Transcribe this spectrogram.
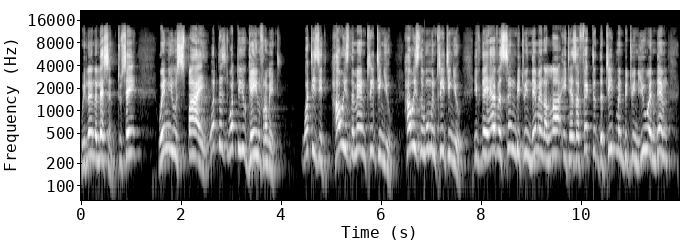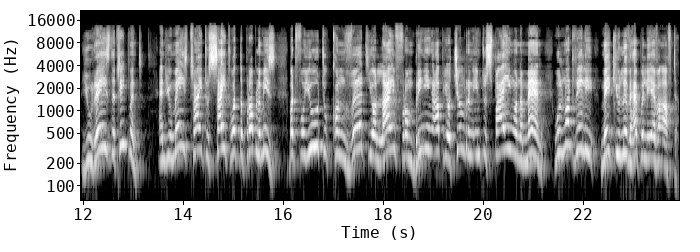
We learn a lesson to say, when you spy, what does what do you gain from it? What is it? How is the man treating you? How is the woman treating you? If they have a sin between them and Allah, it has affected the treatment between you and them. You raise the treatment. And you may try to cite what the problem is, but for you to convert your life from bringing up your children into spying on a man will not really make you live happily ever after.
